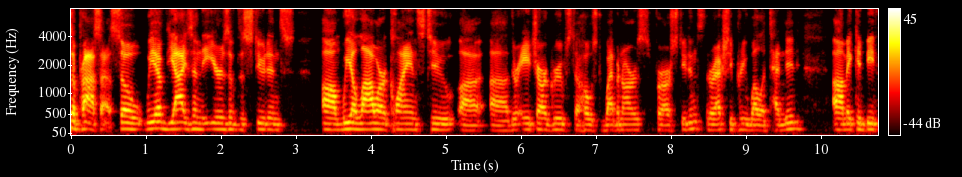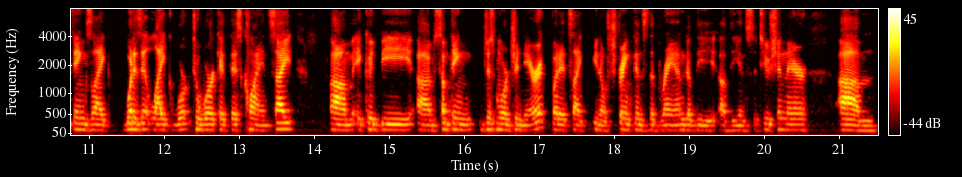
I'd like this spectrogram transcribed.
a process. So we have the eyes and the ears of the students. Um, we allow our clients to uh, uh, their HR groups to host webinars for our students that are actually pretty well attended. Um, it could be things like what is it like work to work at this client site. Um, it could be um, something just more generic, but it's like you know strengthens the brand of the of the institution there. Um,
